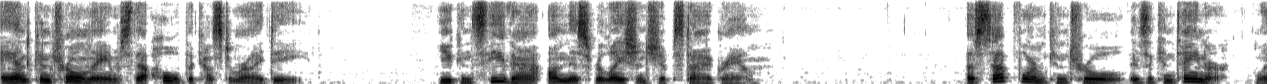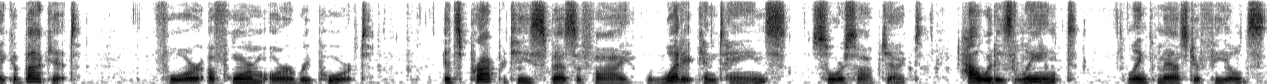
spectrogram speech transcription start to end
and control names that hold the customer ID. You can see that on this relationships diagram. A subform control is a container, like a bucket, for a form or a report. Its properties specify what it contains, source object, how it is linked, link master fields,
